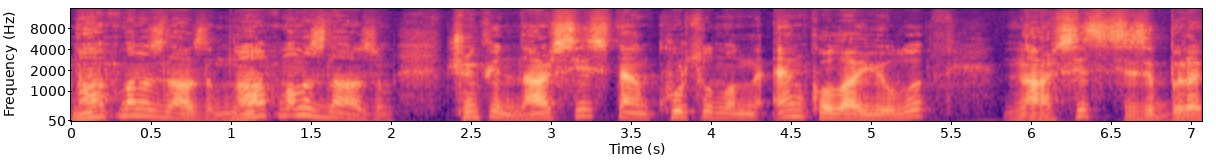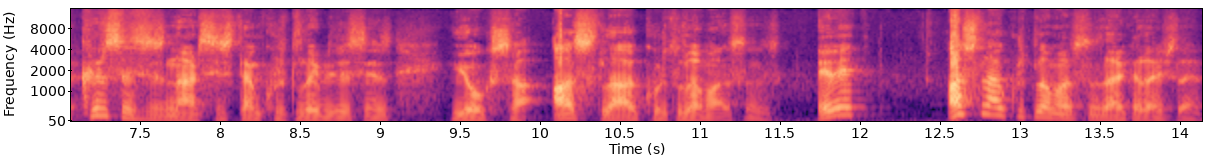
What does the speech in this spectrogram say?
ne yapmanız lazım? Ne yapmamız lazım? Çünkü narsistten kurtulmanın en kolay yolu narsist sizi bırakırsa siz narsistten kurtulabilirsiniz. Yoksa asla kurtulamazsınız. Evet, asla kurtulamazsınız arkadaşlar.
